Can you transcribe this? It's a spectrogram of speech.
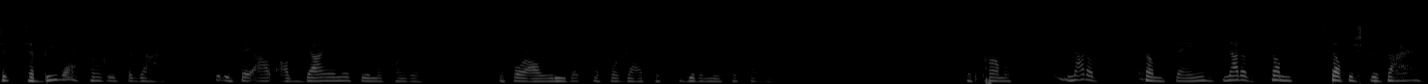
To, to be that hungry for God that we say, I'll, I'll die in this room of hunger before I'll leave it, before God's given me his promise. His promise, not of something, not of some selfish desire,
